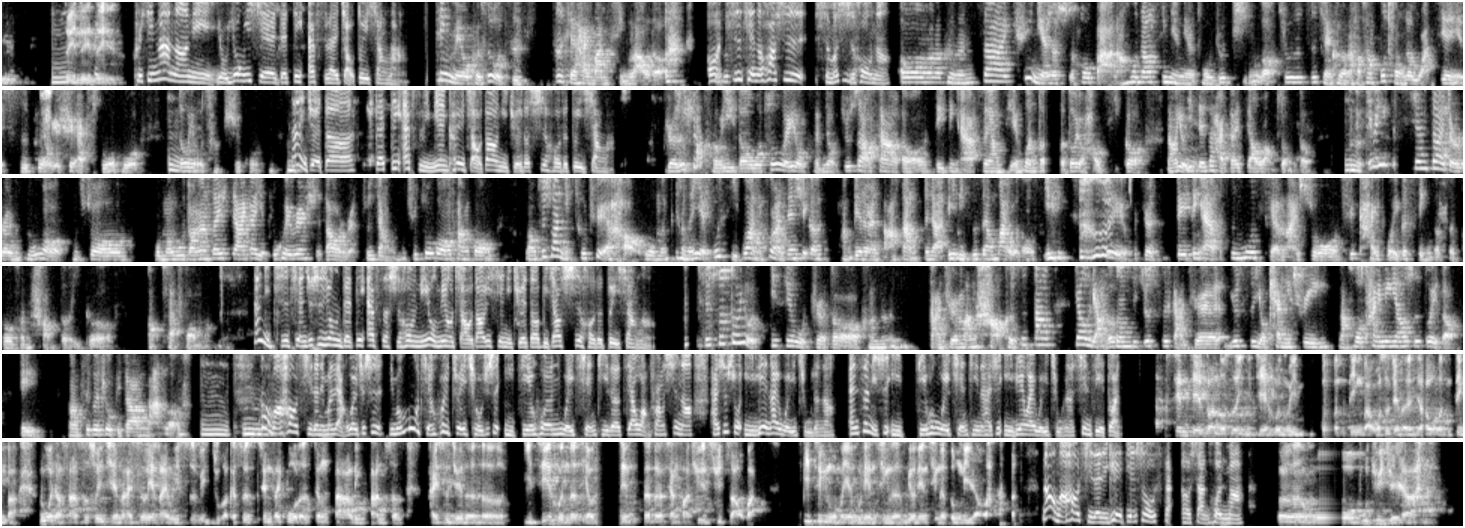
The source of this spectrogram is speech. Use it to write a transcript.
嗯，对对对。Christina 呢，你有用一些 dating apps 来找对象吗？并没有，可是我之之前还蛮勤劳的。哦，之前的话是什么时候呢？呃，可能在去年的时候吧，然后到今年年头就停了。就是之前可能好像不同的软件也试过，也去 explore 过，嗯，都有尝试过。那你觉得 dating apps 里面可以找到你觉得适合的对象吗？觉得是可以的。我周围有朋友，就是好像呃 dating app 这样结婚的都有好几个。然后有一些是还在交往中的，嗯，因为现在的人，如果你说我们无端端在家，应该也不会认识到人，就是讲我们去做工、放工，然后就算你出去也好，我们可能也不习惯你忽然间去跟旁边的人搭讪，人家诶，你是不是要卖我东西？所以我觉得 dating app 是目前来说去开拓一个新的整个很好的一个啊 platform 嘛。那你之前就是用 dating apps 的时候，你有没有找到一些你觉得比较适合的对象呢？其实都有一些，我觉得可能感觉蛮好。可是当要两个东西，就是感觉又是有 chemistry，然后 timing 要是对的，诶。啊，这个就比较难了。嗯嗯，那我蛮好奇的，你们两位就是你们目前会追求就是以结婚为前提的交往方式呢，还是说以恋爱为主的呢？Anson，你是以结婚为前提呢，还是以恋爱为主呢？现阶段，现阶段都是以结婚为稳定吧。我是觉得要稳定吧。如果讲三十岁前还是恋爱为是为主了，可是现在过了这样大龄单身，还是觉得呃以结婚的条件的那个想法去去找吧。毕竟我们也不年轻了，没有年轻的动力了。那我蛮好奇的，你可以接受闪呃闪婚吗？呃，我我不拒绝呀。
